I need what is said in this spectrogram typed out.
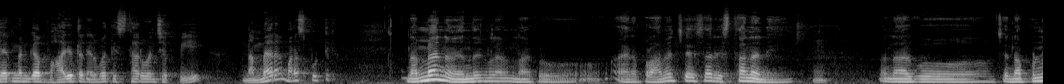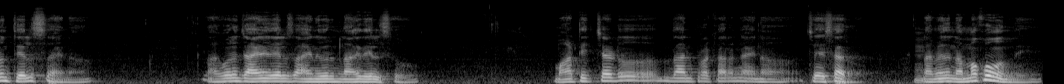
చైర్మన్గా బాధ్యత నిర్వర్తిస్తారు అని చెప్పి నమ్మారా మనస్ఫూర్తిగా? నమ్మాను. ఎందుకు లేవు? నాకు ఆయన ప్రామిస్ చేశారు ఇస్తానని. నాకు చిన్నప్పటి నుంచి తెలుసు ఆయన. నా గురించి ఆయన తెలుసు ఆయన గురించి నాకు తెలుసు. మాట ఇచ్చాడు దాని ప్రకారంగా ఆయన చేశారు. నా మీద నమ్మకం ఉంది.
